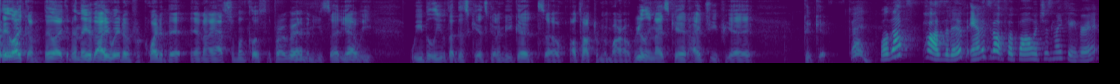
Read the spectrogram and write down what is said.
they like him they like him and they evaluate him for quite a bit and i asked someone close to the program and he said yeah we we believe that this kid's going to be good so i'll talk to him tomorrow really nice kid high gpa good kid Good. Well, that's positive, and it's about football, which is my favorite.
